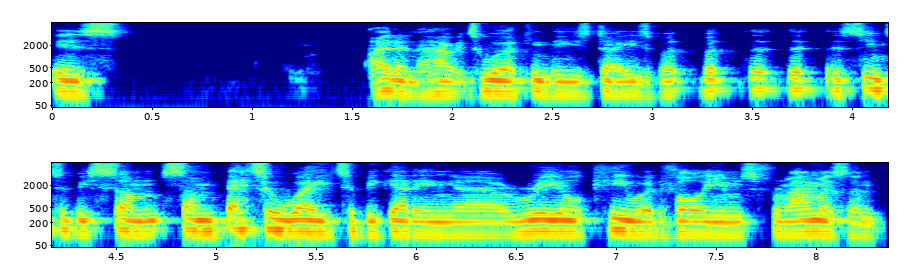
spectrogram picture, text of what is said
is I don't know how it's working these days, but but th- th- there seems to be some some better way to be getting uh, real keyword volumes from Amazon.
